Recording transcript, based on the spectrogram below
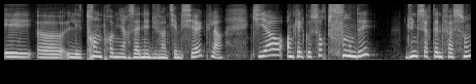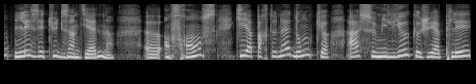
et euh, les 30 premières années du 20e siècle, qui a en quelque sorte fondé d'une certaine façon, les études indiennes euh, en France, qui appartenaient donc à ce milieu que j'ai appelé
